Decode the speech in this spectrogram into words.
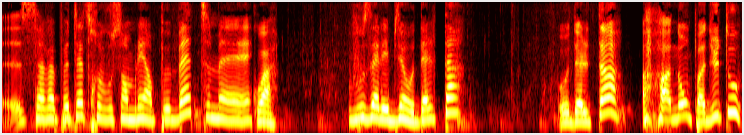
Euh, ça va peut-être vous sembler un peu bête, mais. Quoi? Vous allez bien au Delta? Au Delta? Ah non, pas du tout.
